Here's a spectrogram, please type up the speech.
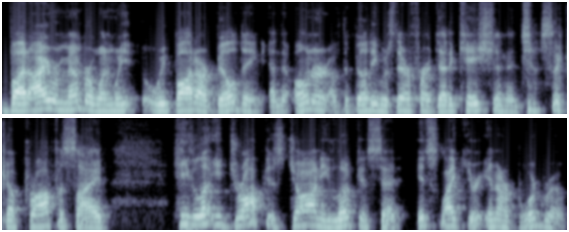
But I remember when we we bought our building and the owner of the building was there for a dedication and Jessica prophesied he lo- he dropped his jaw and he looked and said, "It's like you're in our boardroom."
